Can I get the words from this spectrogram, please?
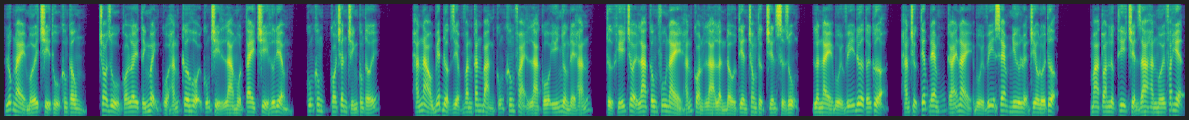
lúc này mới chỉ thủ không công, cho dù có lây tính mệnh của hắn cơ hội cũng chỉ là một tay chỉ hư điểm, cũng không có chân chính công tới. Hắn nào biết được diệp văn căn bản cũng không phải là cố ý nhường để hắn tử khí trời la công phu này hắn còn là lần đầu tiên trong thực chiến sử dụng, lần này bùi vĩ đưa tới cửa, hắn trực tiếp đem cái này bùi vĩ xem như luyện chiêu đối tượng. Mà toàn lực thi triển ra hắn mới phát hiện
